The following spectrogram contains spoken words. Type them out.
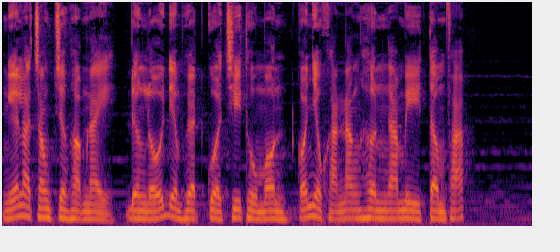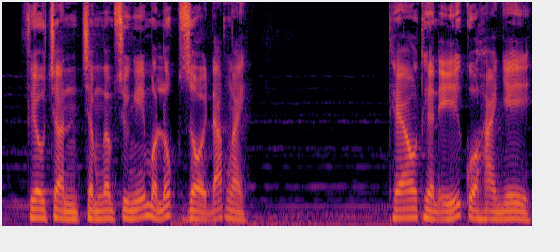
nghĩa là trong trường hợp này, đường lối điểm huyệt của chi thù môn có nhiều khả năng hơn Nga Mi tâm pháp. Phiêu Trần trầm ngâm suy nghĩ một lúc rồi đáp ngay. Theo thiền ý của Hải Nhi,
